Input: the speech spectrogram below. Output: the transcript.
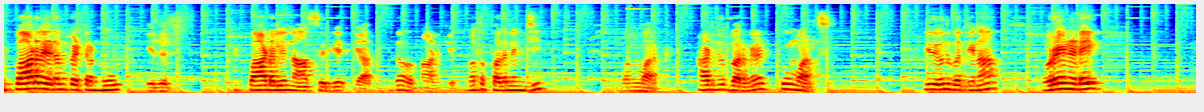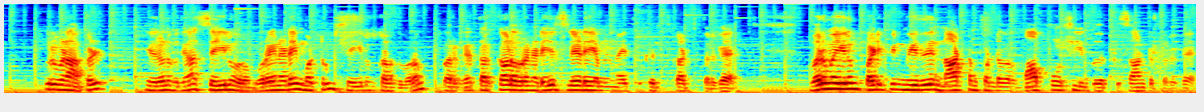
இப்பாடல் இடம்பெற்ற நூல் எது? இப்பாடலின் ஆசிரியர் யார்? இதுதான் ஒரு நாளைக்கு. மொத்தம் பதினஞ்சு ஒன் மார்க் அடுத்து பாருங்க டூ மார்க்ஸ் இது வந்து பார்த்தீங்கன்னா உரைநடை குருவினாக்கள் இதுல வந்து பார்த்தீங்கன்னா செயலும் வரும். உரைநடை மற்றும் செயலும் கலந்து வரும். பாருங்க தற்கால உரைநடையில் சிலேடை நயத்திற்கு எடுத்துக்காட்டு தருக. வறுமையிலும் படிப்பின் மீது நாட்டம் கொண்டவர் மாப்போசி என்பதற்கு சான்று தருக.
